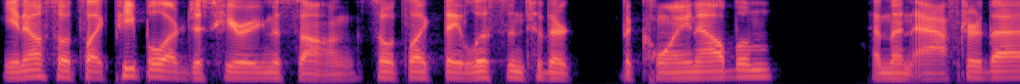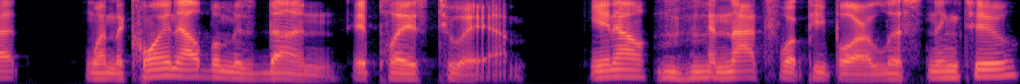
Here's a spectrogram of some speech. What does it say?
You know, so it's like people are just hearing the song. So it's like they listen to their the Coin album and then after that, when the Coin album is done, it plays 2 a.m. You know? Mhm. And that's what people are listening to.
